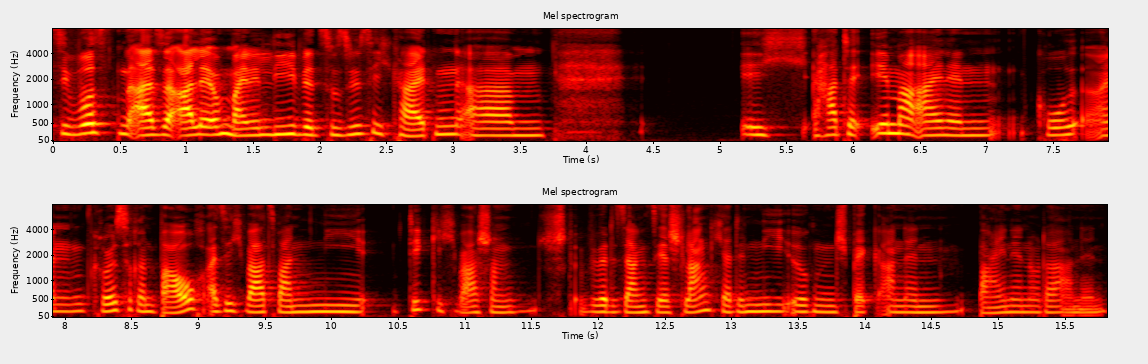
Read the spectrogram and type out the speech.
Sie wussten also alle um meine Liebe zu Süßigkeiten. Ähm, ich hatte immer einen, einen größeren Bauch. Also ich war zwar nie dick, ich war schon, ich würde sagen, sehr schlank. Ich hatte nie irgendeinen Speck an den Beinen oder an den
